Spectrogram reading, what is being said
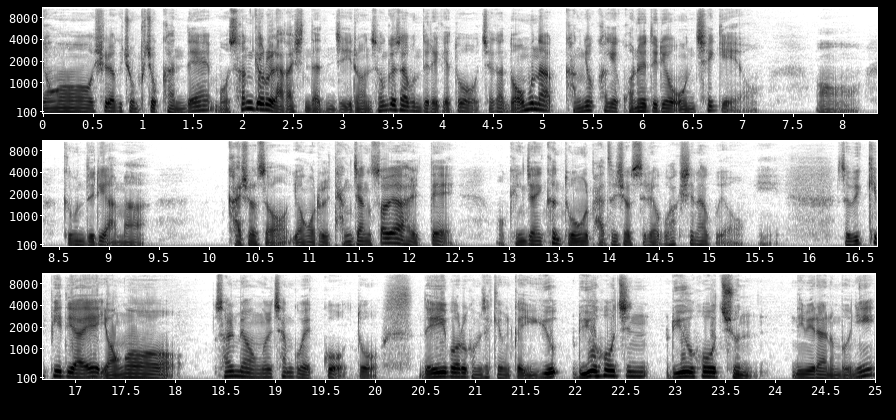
영어 실력이 좀 부족한데 뭐 선교를 나가신다든지 이런 선교사분들에게도 제가 너무나 강력하게 권해드려 온 책이에요. 어, 그분들이 아마 가셔서 영어를 당장 써야 할때 어, 굉장히 큰 도움을 받으셨으려고 확신하고요. 예. 그래서 위키피디아의 영어 설명을 참고했고 또 네이버를 검색해보니까 유, 류호진 류호준 님이라는 분이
